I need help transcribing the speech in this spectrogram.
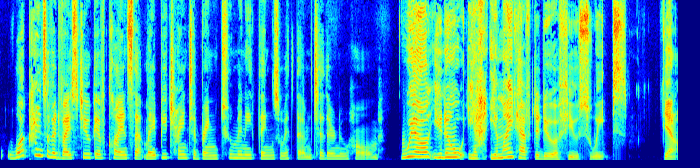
What kinds of advice do you give clients that might be trying to bring too many things with them to their new home? Well, you know, yeah, you might have to do a few sweeps. You know,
